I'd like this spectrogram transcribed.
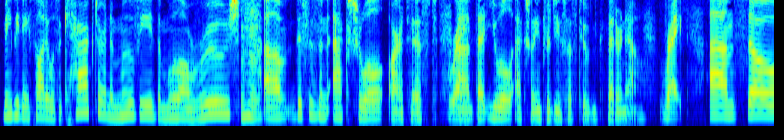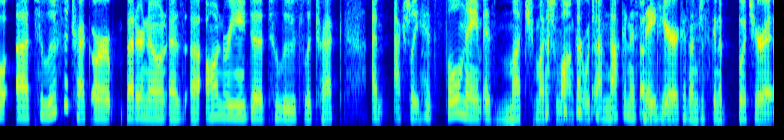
maybe they thought it was a character in a movie, the Moulin Rouge. Um, this is an actual artist uh, Mm-hmm. That you will actually introduce us to better now. Right. Um, so uh, Toulouse-Lautrec, or better known as uh, Henri de I'm actually his full name is much much longer, which I'm not going to say here because I'm just going to butcher it.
